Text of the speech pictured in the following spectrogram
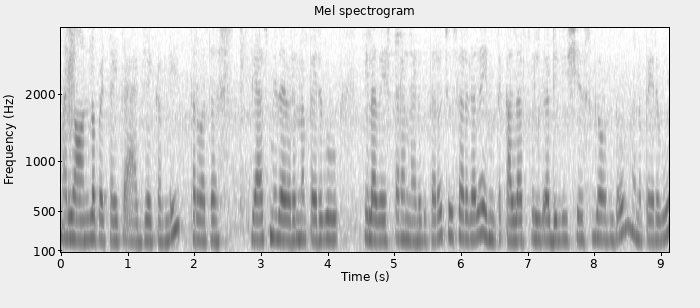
మరి ఆన్లో పెట్టి అయితే యాడ్ చేయకండి. తర్వాత గ్యాస్ మీద ఎవరైనా పెరుగు ఇలా వేస్తారని అడుగుతారో చూసారు కదా ఎంత కలర్ఫుల్గా డిలీషియస్గా ఉందో మన పెరుగు.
